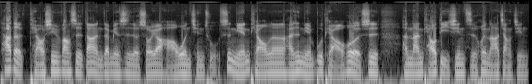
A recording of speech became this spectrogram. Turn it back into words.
它的调薪方式，当然你在面试的时候要好好问清楚，是年调呢，还是年不调，或者是很难调底薪，只会拿奖金，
